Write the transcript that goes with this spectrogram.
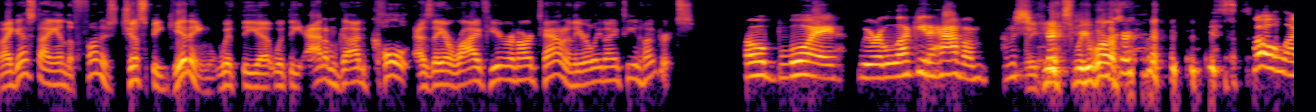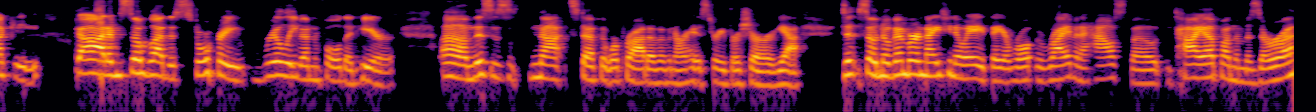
And I guess Diane, the fun is just beginning with the uh, with the Adam God cult as they arrive here in our town in the early 1900s. Oh boy, we were lucky to have them. I'm sure. Yes, we were. so lucky. God, I'm so glad the story really unfolded here. Um, this is not stuff that we're proud of in our history for sure. Yeah. So November 1908, they arrive in a houseboat, tie up on the Missouri.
